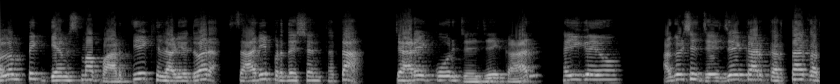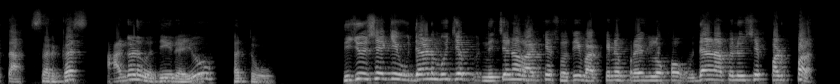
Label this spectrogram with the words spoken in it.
ઓલિમ્પિક ગેમ્સમાં ભારતીય ખેલાડીઓ દ્વારા સારી પ્રદર્શન થતા ચારે કોર જય જયકાર થઈ ગયો. આગળ છે જય જયકાર કરતા કરતા સરઘસ આગળ વધી રહ્યું હતું. ત્રીજું છે કે ઉદાહરણ મુજબ નીચેના વાક્ય શોધી વાક્યનો પ્રયોગ લખો. ઉદાહરણ આપેલું છે પડપડ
